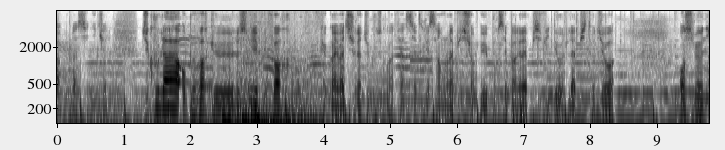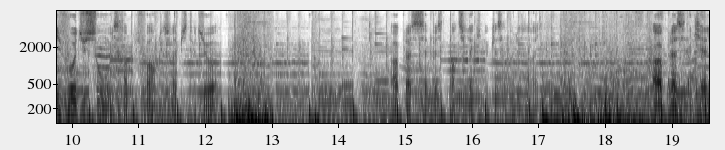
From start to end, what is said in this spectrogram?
Hop, là c'est nickel. Du coup là, on peut voir que le son il est plus fort que quand il va tirer. Du coup, ce qu'on va faire, c'est très simple. On appuie sur U pour séparer la piste vidéo de la piste audio. On se met au niveau du son où il sera plus fort. On clique sur la piste audio. Hop là, c'est cette petite partie là qui nous casse un peu les oreilles. Hop là, c'est nickel.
